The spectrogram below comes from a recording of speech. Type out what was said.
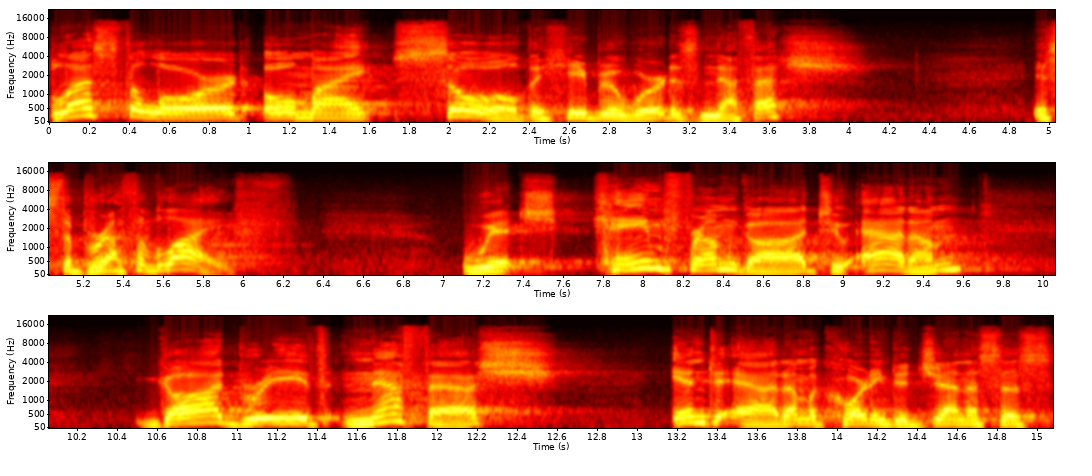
Bless the Lord, O my soul. The Hebrew word is nephesh. It's the breath of life, which came from God to Adam. God breathed nephesh into Adam, according to Genesis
